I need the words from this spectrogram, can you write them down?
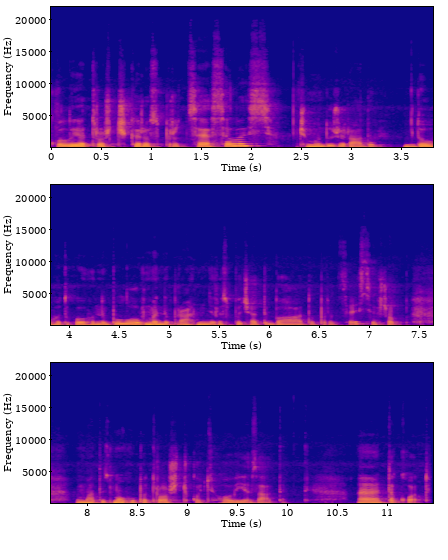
коли я трошечки розпроцесилась, чому дуже рада. Довго такого не було. В мене прагнення розпочати багато процесів, щоб мати змогу потрошечку цього в'язати. Е, так от,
